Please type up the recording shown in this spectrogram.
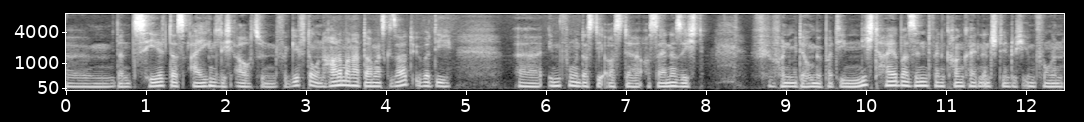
ähm, dann zählt das eigentlich auch zu den Vergiftungen. Und Hahnemann hat damals gesagt über die äh, Impfungen, dass die aus, der, aus seiner Sicht für, von, mit der Homöopathie nicht heilbar sind, wenn Krankheiten entstehen durch Impfungen,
